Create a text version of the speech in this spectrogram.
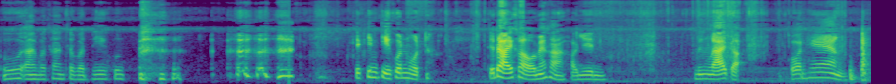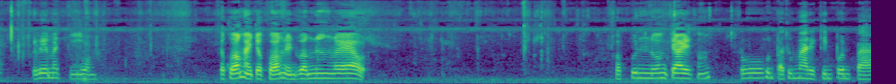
โอ้ยอ่านประธานสวัสดีคุณ จะกินกี่คนหมด จะได้เขาไหมค่ะ เขาเย็นหนึ่งร้ายกับก้อนแห้ง ก็เลยมาจีวงจะคล้องให้เจะคล้องในดวงหนึงแล้ว ขอบคุณดวงใจของโอ้คุณปทุมมาได้กินปนปลา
